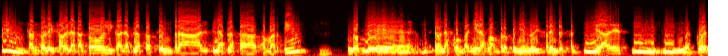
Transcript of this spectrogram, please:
tanto la Isabela Católica, la Plaza Central, la Plaza San Martín, donde bueno, las compañeras van proponiendo diferentes actividades y, después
